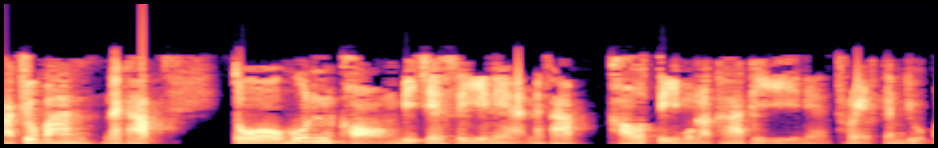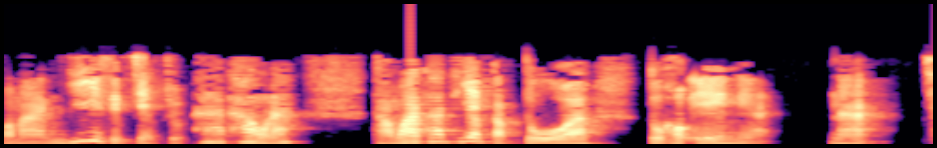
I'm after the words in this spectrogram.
ปัจจุบันนะครับ ตัวหุ้นของ BJC เนี่ยนะครับเขาตีมูลค่า PE เนี่ยเทรดกันอยู่ประมาณ 27.5 เท่านะ ถามว่าถ้าเทียบกับตัวตัวเขาเองเนี่ยนะเฉ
